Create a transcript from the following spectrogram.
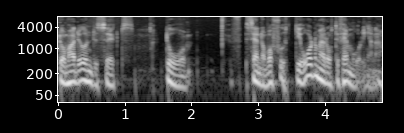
de hade undersökts då sen de var 70 år, de här 85-åringarna.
